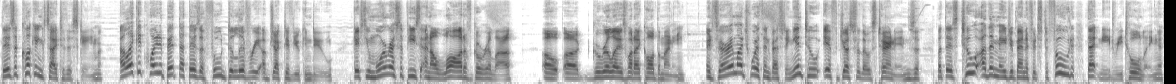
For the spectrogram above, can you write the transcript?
There's a cooking side to this game. I like it quite a bit that there's a food delivery objective you can do. Gets you more recipes and a lot of gorilla. Oh, uh, gorilla is what I called the money. It's very much worth investing into, if just for those turn-ins, but there's two other major benefits to food that need retooling.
